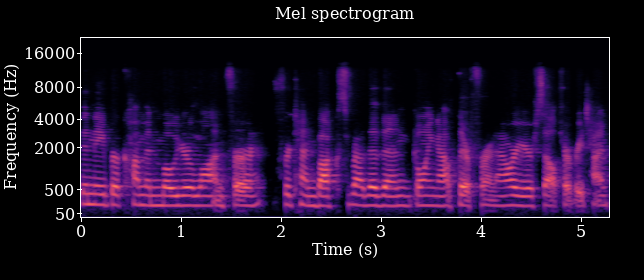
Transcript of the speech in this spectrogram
the neighbor come and mow your lawn for for 10 bucks rather than going out there for an hour yourself every time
